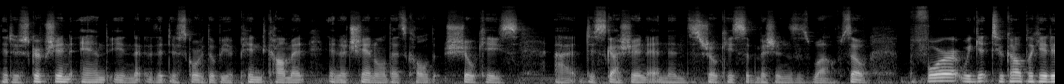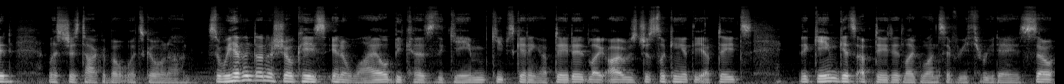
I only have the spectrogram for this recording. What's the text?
the description and in the Discord. There'll be a pinned comment and a channel that's called Showcase uh, discussion and then showcase submissions as well. So before we get too complicated, let's just talk about what's going on. So we haven't done a showcase in a while because the game keeps getting updated. Like I was just looking at the updates the game gets updated like once every three days. So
